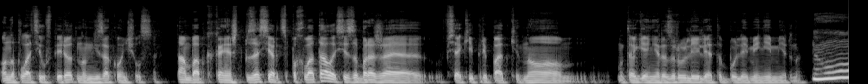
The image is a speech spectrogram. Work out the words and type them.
он оплатил вперед, но он не закончился. Там бабка, конечно, за сердце похваталась, изображая всякие припадки, но в итоге они разрулили это более-менее мирно. Ну,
